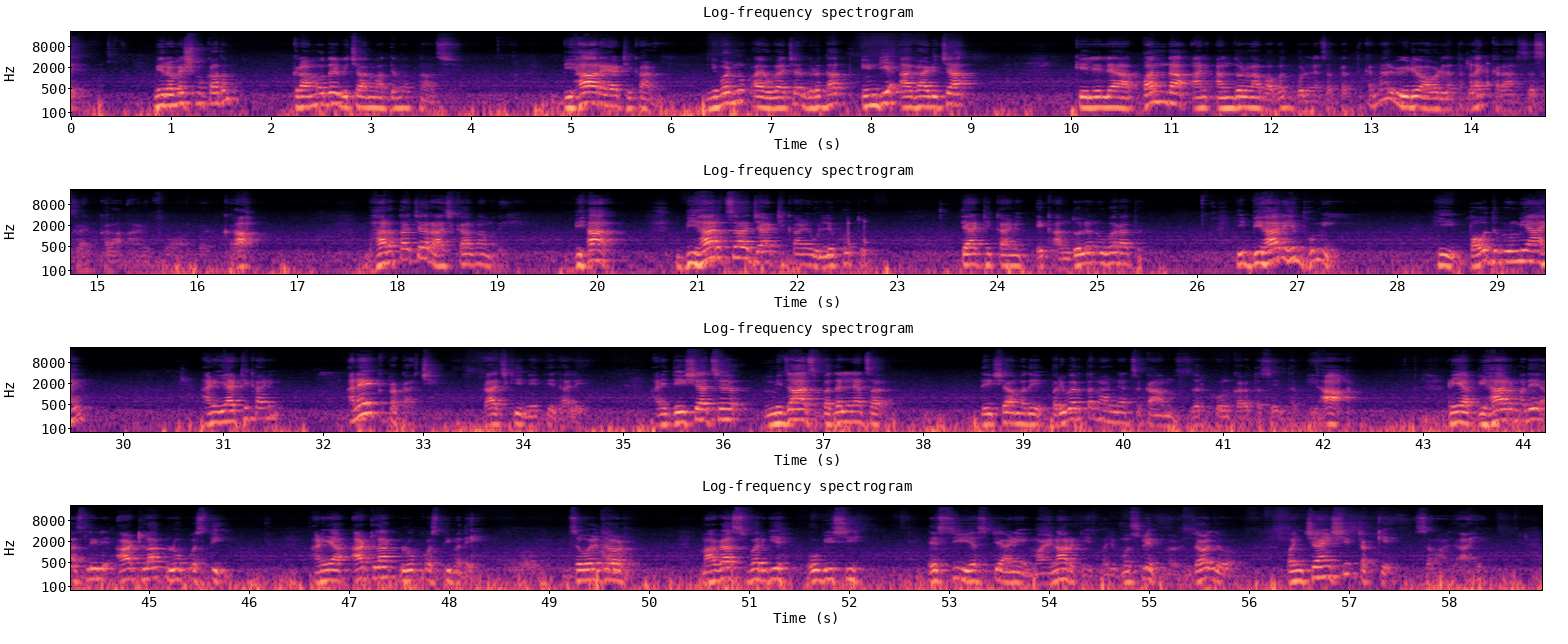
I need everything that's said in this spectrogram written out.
नमस्ते. मी रमेश मुकादम ग्रामोदय विचार माध्यमातून आज. बिहार या ठिकाणी निवडणूक आयोगाच्या विरोधात इंडिया आघाडीच्या केलेल्या बंद आणि आंदोलनाबाबत बोलण्याचा प्रयत्न करणार. व्हिडिओ आवडला तर लाईक करा सबस्क्राईब करा आणि फॉरवर्ड करा. भारताच्या राजकारणामध्ये बिहार बिहारचा ज्या ठिकाणी उल्लेख होतो त्या ठिकाणी एक आंदोलन उभं राहतं. ही बिहार ही भूमी ही बौद्ध भूमी आहे. आणि या ठिकाणी अनेक प्रकारचे राजकीय नेते झाले. आणि देशाचं मिजाज बदलण्याचं देशामध्ये परिवर्तन आणण्याचं काम जर कोण करत असेल तर बिहार. आणि या बिहारमध्ये असलेली आठ लाख लोकवस्ती आणि या आठ लाख लोकवस्तीमध्ये जवळजवळ मागासवर्गीय OBC S C S T आणि मायनॉरिटीज म्हणजे मुस्लिम जवळजवळ पंच्याऐंशी टक्के समाज आहे.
